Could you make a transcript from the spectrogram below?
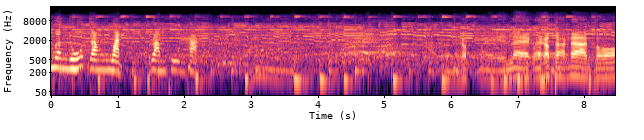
เมืองยุจังหวัดลำพูนค่ะนะครับไม่แลกเลยครับทางด้านของ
